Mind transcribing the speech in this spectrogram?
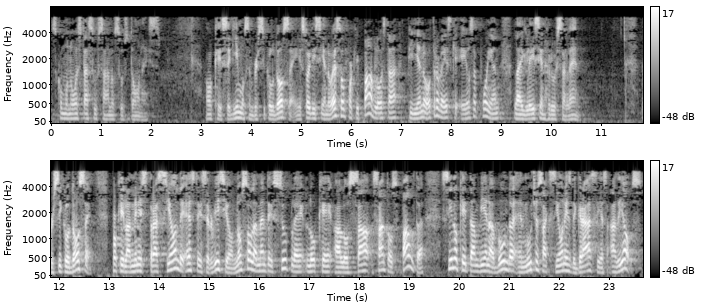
Es como no estás usando sus dones. Ok, seguimos en versículo 12. Y estoy diciendo eso porque Pablo está pidiendo otra vez que ellos apoyen la iglesia en Jerusalén. Versículo 12. Porque la administración de este servicio no solamente suple lo que a los santos falta, sino que también abunda en muchas acciones de gracias a Dios.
